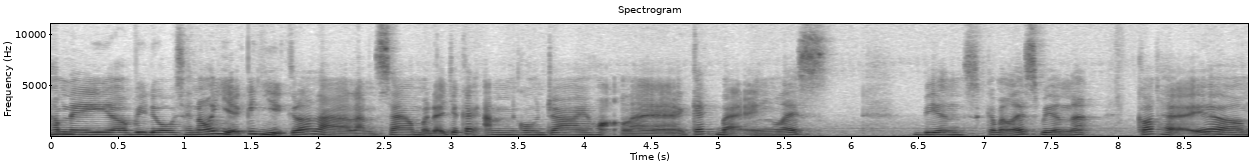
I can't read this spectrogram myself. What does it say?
hôm nay ờ, video sẽ nói về cái việc đó là làm sao mà để cho các anh con trai hoặc là các bạn lesbian các bạn lesbian á có thể uh,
